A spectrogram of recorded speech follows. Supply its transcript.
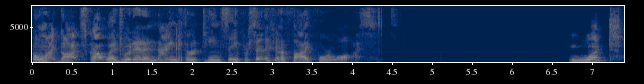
Oh my god, Scott Wedgewood had a 913 save percentage and a 5 4 loss. What?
